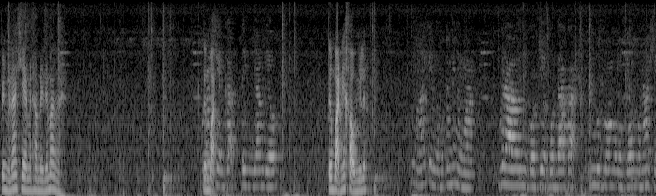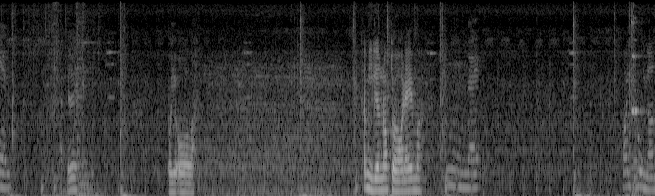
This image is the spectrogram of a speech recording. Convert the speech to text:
เป็นหัวหน้าแคนมาทำอะไรได้มั่งอะ เติมบัตรหัวหน้าแคนก็ติงอย่างเดียวเติมบัตรให้เขาอย่างนี้เลย หัวหน้าแคนก็บ่ต้องให้หนึ่งมาเวลาหนึ่งก็เจอคนดักอะลูกน้องก็มาฟ้องหัวหน้าแคนสัตว์เอ้ยโปโยโอวะถ้ามีเรื่องนอกจอก็ได้มั้อืมได้ ไปตรงนั้น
